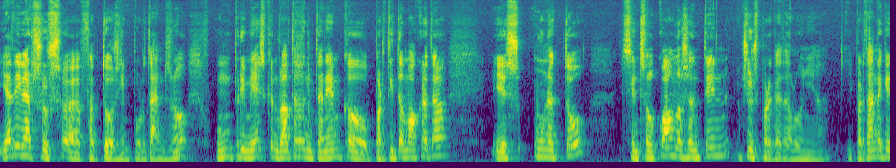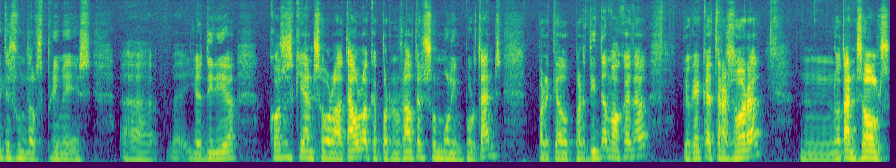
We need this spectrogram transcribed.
hi ha diversos eh, factors importants. No? Un primer és que nosaltres entenem que el Partit Demòcrata és un actor sense el qual no s'entén Junts per Catalunya. I per tant aquest és un dels primers, eh, jo diria, coses que hi ha sobre la taula que per nosaltres són molt importants perquè el Partit Demòcrata jo crec que tresora mm, no tan sols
